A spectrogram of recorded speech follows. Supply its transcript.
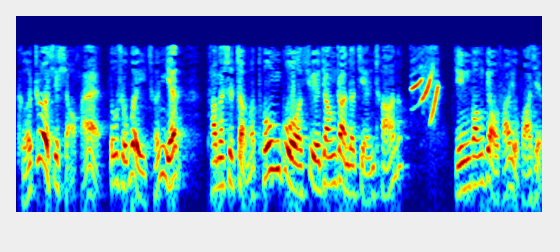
可这些小孩都是未成年，他们是怎么通过血浆站的检查呢？警方调查就发现，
